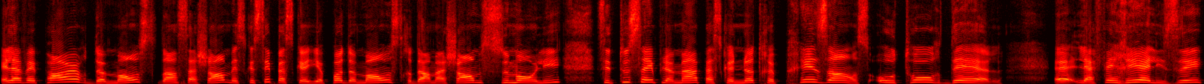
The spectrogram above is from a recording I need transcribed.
Elle avait peur de monstres dans sa chambre. Est-ce que c'est parce qu'il n'y a pas de monstres dans ma chambre, sous mon lit? C'est tout simplement parce que notre présence autour d'elle euh, l'a fait réaliser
